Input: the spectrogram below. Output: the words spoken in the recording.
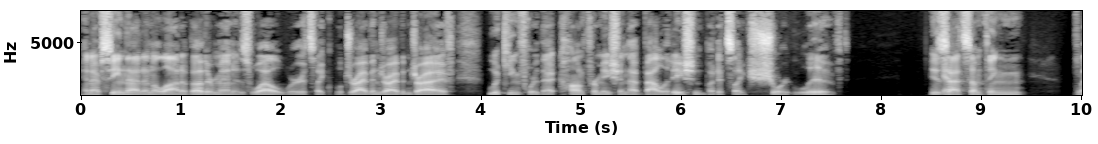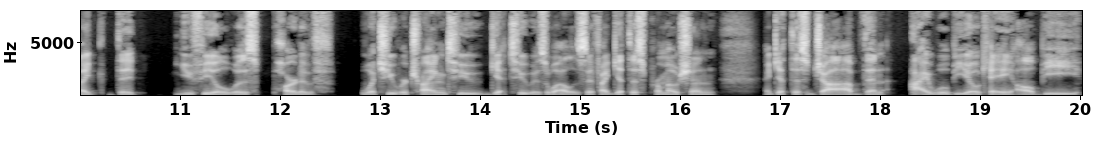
And I've seen that in a lot of other men as well, where it's like, we'll drive and drive and drive looking for that confirmation, that validation, but it's like short lived. Is yeah. that something like that you feel was part of what you were trying to get to as well? Is if I get this promotion, I get this job, then I will be okay. I'll be,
